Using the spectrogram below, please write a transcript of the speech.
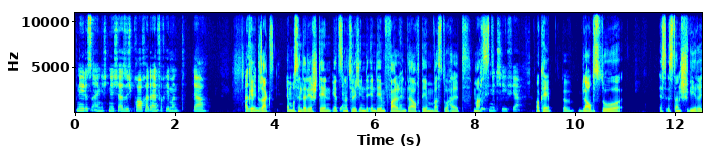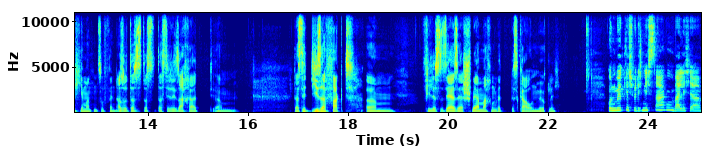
Nee, das eigentlich nicht. Also ich brauche halt einfach jemand, ja. Also okay, du sagst, er muss hinter dir stehen, jetzt ja. natürlich in, in dem Fall hinter auch dem, was du halt machst. Definitiv, ja. Okay, äh, glaubst du, es ist dann schwierig, jemanden zu finden? Also, dass, dass, dass dir die Sache halt, ähm, dass dir dieser Fakt ähm, vieles sehr, sehr schwer machen wird, bis gar unmöglich? Unmöglich würde ich nicht sagen, weil ich ja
